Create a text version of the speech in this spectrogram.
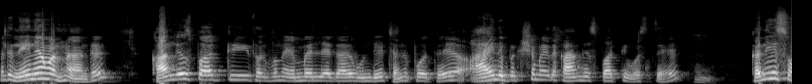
అంటే నేనేమంటున్నా అంటే కాంగ్రెస్ పార్టీ తరఫున ఎమ్మెల్యేగా ఉండి చనిపోతే ఆయన భిక్ష మీద కాంగ్రెస్ పార్టీ వస్తే కనీసం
